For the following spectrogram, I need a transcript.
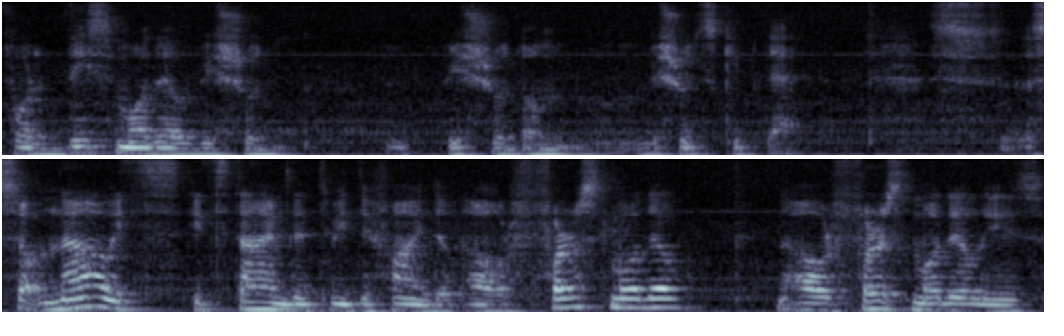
for this model we should we should um, we should skip that. So now it's it's time that we define our first model. Our first model is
